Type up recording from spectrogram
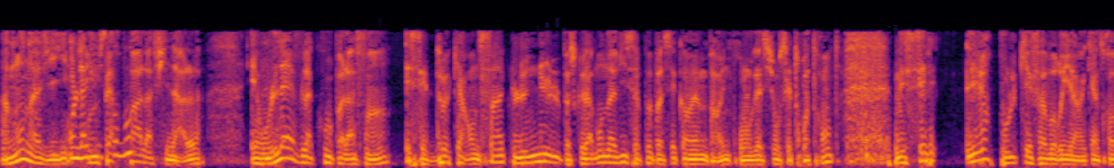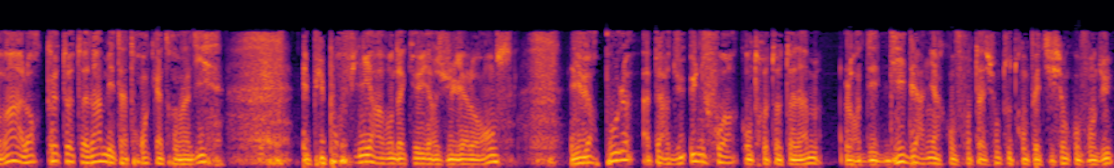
à mon avis, On on, l'a ne perd pas la finale et on lève la coupe à la fin c'est 2,45 le nul parce que à mon avis ça peut passer quand même par une prolongation c'est 3,30 mais c'est Liverpool qui est favori à 1,80 alors que Tottenham est à 3,90 et puis pour finir avant d'accueillir Julien Laurence Liverpool a perdu une fois contre Tottenham lors des dix dernières confrontations toutes compétitions confondues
